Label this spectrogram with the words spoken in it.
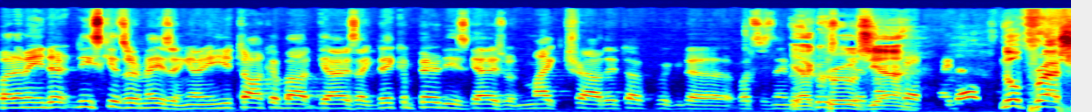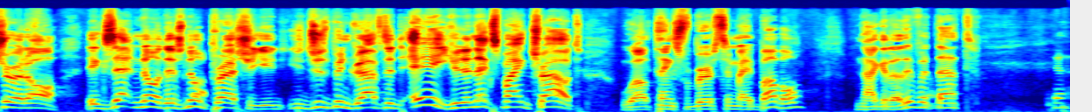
But I mean, these kids are amazing. I mean, you talk about guys like they compare these guys with Mike Trout. They talk with uh, what's his name? Yeah, Crews Crews, yeah. Trout, like. No pressure at all. Exact. No, there's no pressure. You you just been drafted. Hey, you're the next Mike Trout. Well, thanks for bursting my bubble. Not gonna live with that. Yeah,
